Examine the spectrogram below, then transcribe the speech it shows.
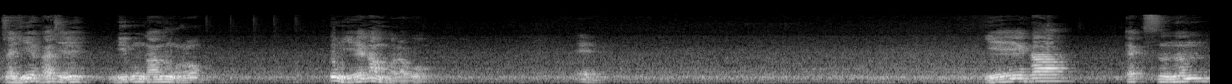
자, 이해가지? 미분 가능으로. 그럼 얘가 뭐라고? 1. 얘가 x는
